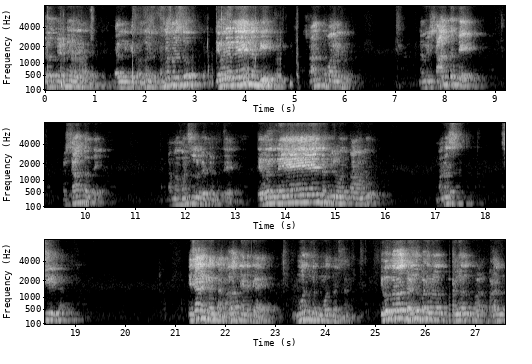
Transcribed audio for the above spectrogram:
ಐವತ್ತೆರಡನೇ ವಚನ. ನನ್ನ ಮನಸ್ಸು ದೇವರನ್ನೇ ನಂಬಿ ಶಾಂತವಾಗಿರು. ನಮಗೆ ಶಾಂತತೆ, ಪ್ರಶಾಂತತೆ, ನಮ್ಮ ಮನಸ್ಸಲ್ಲಿ ಬೇಕಂತದೆ ದೇವರನ್ನೇ ನಂಬಿರುವಂತಹ ಒಂದು ಮನಸ್ಸು, ಜೀವಿತ. ಯಶಾನ ಗ್ರಂಥ ನಲವತ್ತನೇ ಅಧ್ಯಾಯ, ಮೂವತ್ತು ಮತ್ತು ಮೂವತ್ತು ವಚನ. ಯುವಕರು ದಳಿದು ಬಡಲು ಬಡಲು ಬಡಲು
